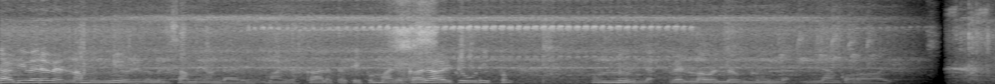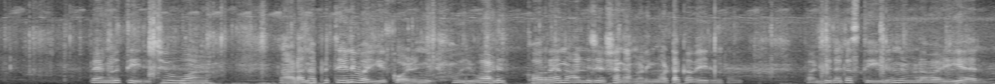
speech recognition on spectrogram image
തടി വരെ വെള്ളം മുങ്ങി ഒഴുകുന്നൊരു സമയം ഉണ്ടായിരുന്നു മഴക്കാലത്തൊക്കെ. ഇപ്പം മഴക്കാലമായിട്ട് കൂടി ഇപ്പം ഒന്നുമില്ല വെള്ളമല്ല ഒന്നുമില്ല എല്ലാം കുറവായി. അപ്പം ഞങ്ങൾ തിരിച്ചു പോവാണ്. നടന്നപ്പോഴത്തേനും വൈകി കുഴഞ്ഞ്. ഒരുപാട് കുറേ നാളിന് ശേഷം ഞങ്ങൾ ഇങ്ങോട്ടൊക്കെ വരുന്നത്. പണ്ട് ഇതൊക്കെ സ്ഥിരം ഞങ്ങളുടെ വഴിയായിരുന്നു.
